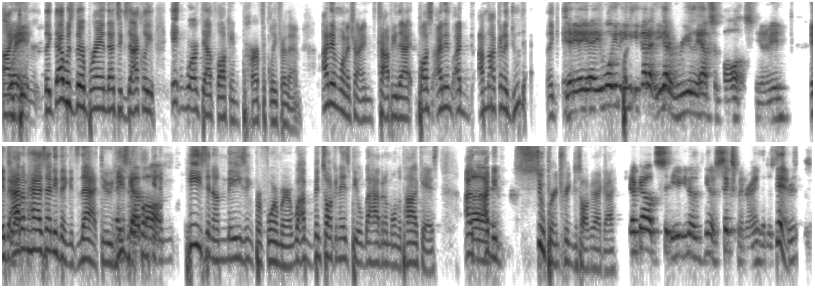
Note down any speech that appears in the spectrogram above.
idea. Like that was their brand. That's exactly it. Worked out fucking perfectly for them. I didn't want to try and copy that. Plus, I didn't. I, I'm not going to do that. Like, Yeah, yeah, yeah. Well, you, you gotta you gotta really have some balls. You know what I mean? if so- Adam has anything, it's that dude. He's He's a got fucking. balls. He's an amazing performer. Well, I've been talking to his people about having him on the podcast. I, Uh, I'd be super intrigued to talk to that guy. Check out you you know you know Sixthman right? That does the Yeah. cruises.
